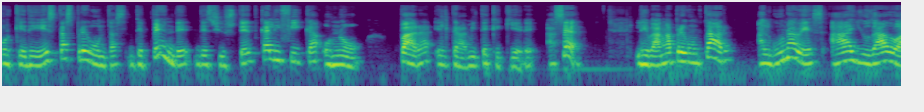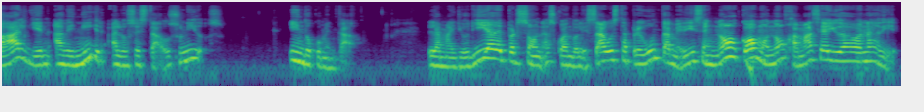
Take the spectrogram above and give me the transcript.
Porque de estas preguntas depende de si usted califica o no para el trámite que quiere hacer. Le van a preguntar, ¿alguna vez ha ayudado a alguien a venir a los Estados Unidos? Indocumentado. La mayoría de personas cuando les hago esta pregunta me dicen, no, ¿cómo? No, jamás he ayudado a nadie.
